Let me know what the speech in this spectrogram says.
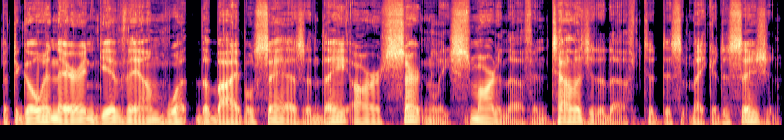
but to go in there and give them what the Bible says. And they are certainly smart enough, intelligent enough to dis- make a decision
